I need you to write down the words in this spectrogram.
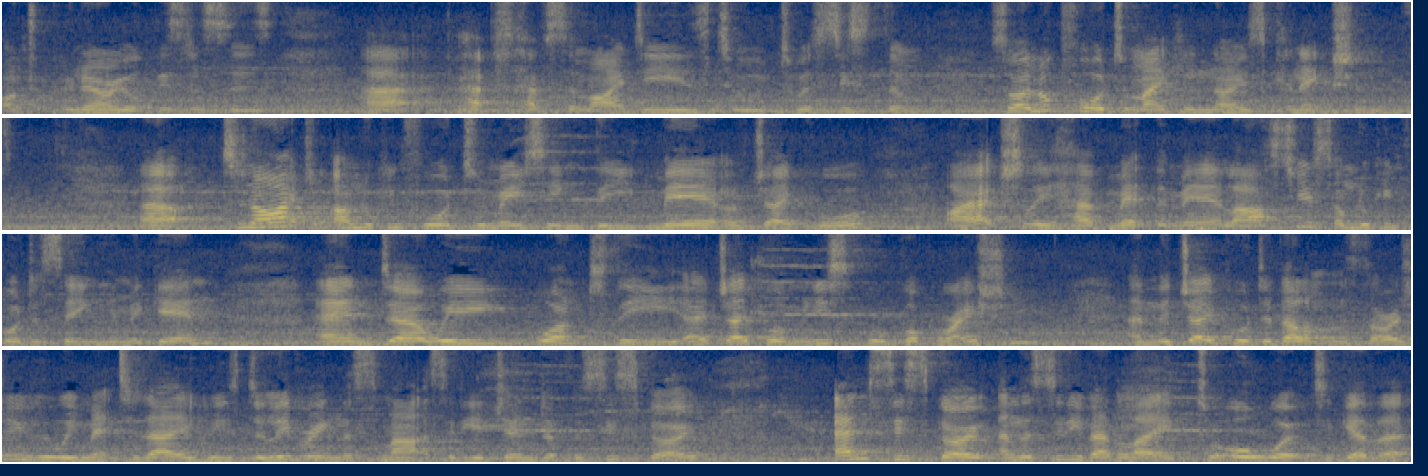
entrepreneurial businesses uh, perhaps have some ideas to, to assist them. So I look forward to making those connections. Uh, tonight I'm looking forward to meeting the Mayor of Jaipur. I actually have met the Mayor last year so I'm looking forward to seeing him again and uh, we want the uh, Jaipur Municipal Corporation and the Jaipur Development Authority who we met today who's delivering the Smart City Agenda for Cisco and Cisco and the City of Adelaide to all work together.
